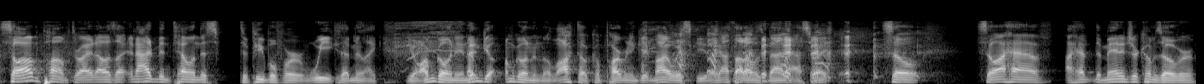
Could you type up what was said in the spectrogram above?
so I'm pumped, right? I was like, and I had been telling this to people for weeks. I've been like, yo, I'm going in, I'm go, I'm going in the locked up compartment and get my whiskey. Like I thought I was badass, right? So so I have I have the manager comes over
